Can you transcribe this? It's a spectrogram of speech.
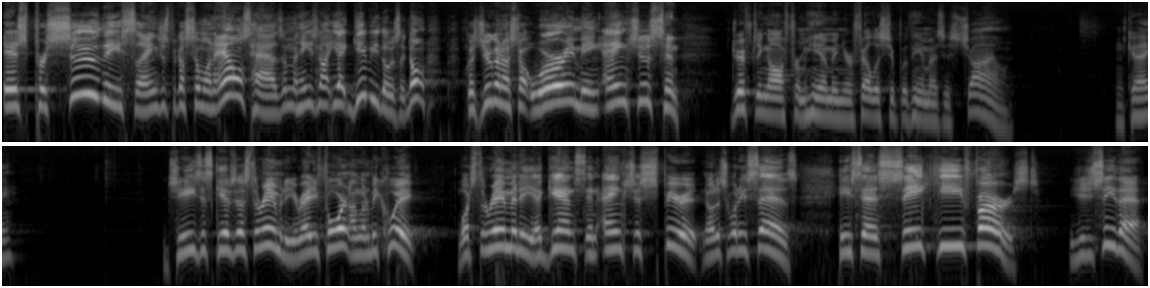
is pursue these things just because someone else has them and He's not yet give you those things. Don't, because you're going to start worrying, being anxious, and drifting off from Him in your fellowship with Him as His child. Okay? Jesus gives us the remedy. You ready for it? I'm going to be quick. What's the remedy against an anxious spirit? Notice what he says. He says, Seek ye first. Did you see that?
